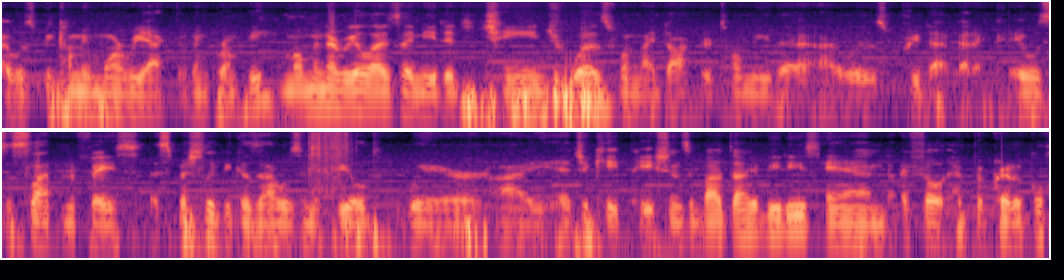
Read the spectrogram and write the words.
I was becoming more reactive and grumpy. The moment I realized I needed to change was when my doctor told me that I was pre-diabetic. It was a slap in the face, especially because I was in a field where I educate patients about diabetes and I felt hypocritical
